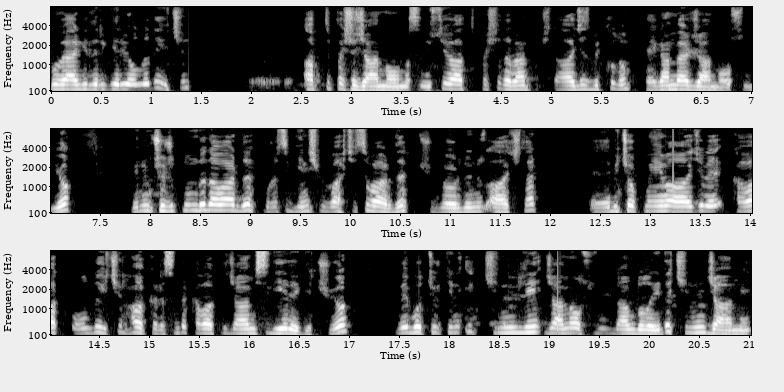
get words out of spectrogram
bu vergileri geri yolladığı için Abdüpaşa Camii olmasını istiyor. Abdüpaşa da ben işte aciz bir kulum, peygamber cami olsun diyor. Benim çocukluğumda da vardı. Burası geniş bir bahçesi vardı. Şu gördüğünüz ağaçlar. Ee, Birçok meyve ağacı ve kavak olduğu için halk arasında Kavaklı Camisi diye de geçiyor. Ve bu Türkiye'nin ilk Çinili cami olduğundan dolayı da Çinli Cami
